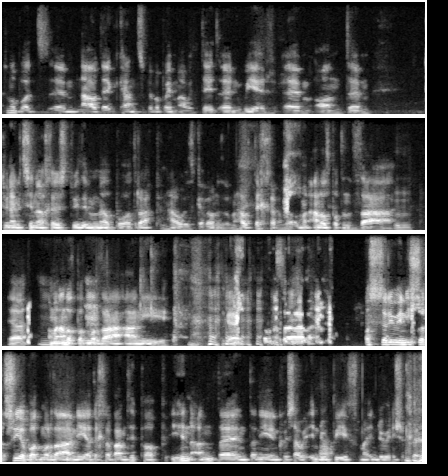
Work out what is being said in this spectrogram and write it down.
dwi'n meddwl bod um, 90% o beth mae boi ma wedi dweud yn wir, um, ond um, dwi'n anghytuno achos dwi ddim yn meddwl bod rap yn hawdd gael iddo. Mae'n hawdd dechrau yn ond mae'n anodd bod yn dda. Mm -hmm. yeah. mm. A mae'n anodd bod mor dda a ni. Okay. Os y rhywun eisiau trio bod mor dda a ni a dechrau band hip-hop i hynna'n, then da ni yn croesawu unrhyw beef mae unrhyw un eisiau creu.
